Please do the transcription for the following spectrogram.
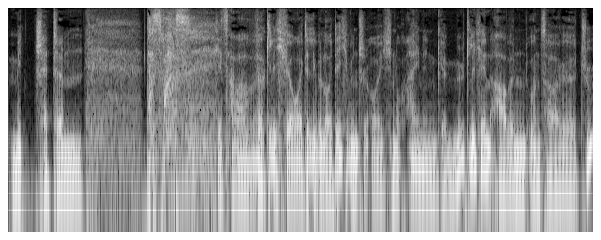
Mitchatten. Das war's jetzt aber wirklich für heute, liebe Leute. Ich wünsche euch noch einen gemütlichen Abend und sage Tschüss.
